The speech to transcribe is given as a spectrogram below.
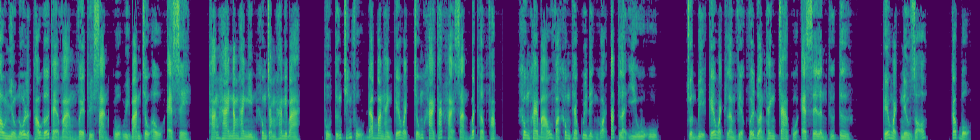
Sau nhiều nỗ lực tháo gỡ thẻ vàng về thủy sản của Ủy ban châu Âu EC, tháng 2 năm 2023, Thủ tướng Chính phủ đã ban hành kế hoạch chống khai thác hải sản bất hợp pháp, không khai báo và không theo quy định gọi tắt là IUU, chuẩn bị kế hoạch làm việc với đoàn thanh tra của EC lần thứ tư. Kế hoạch nêu rõ, các bộ,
